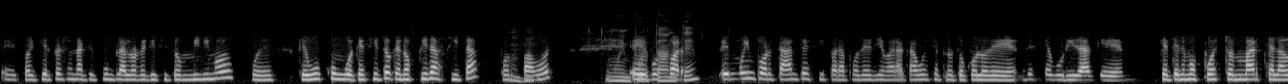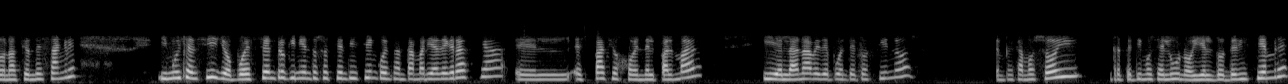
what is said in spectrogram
Eh, cualquier persona que cumpla los requisitos mínimos, pues que busque un huequecito, que nos pida cita, por favor. Muy eh, pues, importante. es muy importante, sí, para poder llevar a cabo ese protocolo de, seguridad que, que tenemos puesto en marcha en la donación de sangre. Y muy sencillo, pues Centro 585 en Santa María de Gracia, el Espacio Joven del Palmar y en la nave de Puente Tocinos. Empezamos hoy, repetimos el 1 y el 2 de diciembre,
